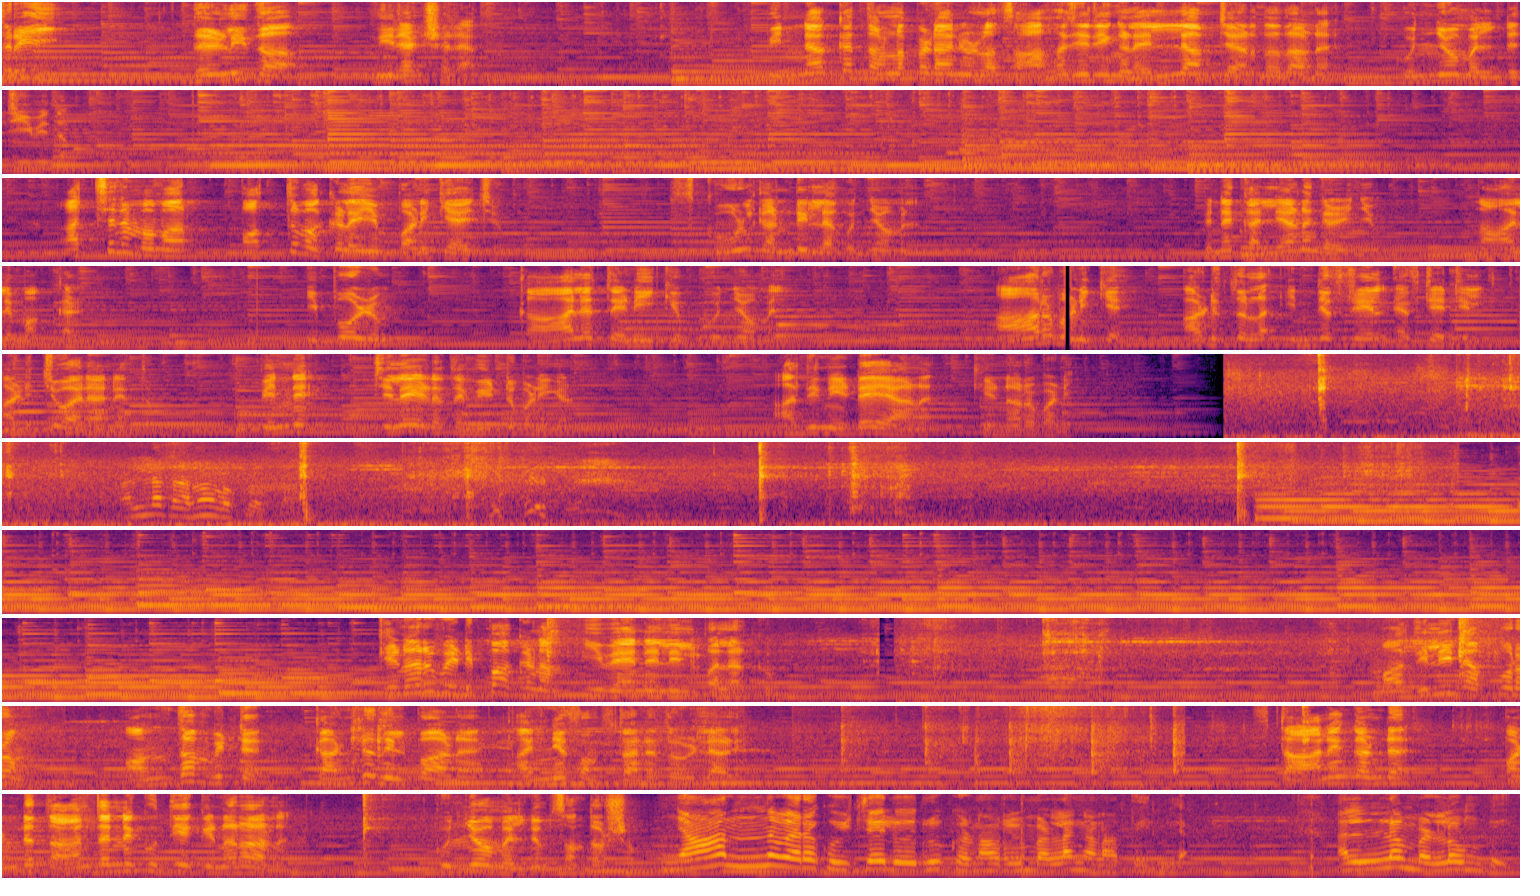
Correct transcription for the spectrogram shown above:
ലളിത നിരക്ഷര പിന്നാക്കം തള്ളപ്പെടാനുള്ള സാഹചര്യങ്ങളെല്ലാം ചേർന്നതാണ് കുഞ്ഞോമലിന്റെ ജീവിതം. അച്ഛനമ്മമാർ പത്ത് മക്കളെയും പണിക്ക് അയച്ചു. സ്കൂൾ കണ്ടില്ല കുഞ്ഞോമൽ. പിന്നെ കല്യാണം കഴിഞ്ഞു നാല് മക്കൾ. ഇപ്പോഴും കാലത്തെണീക്കും കുഞ്ഞോമൽ. ആറു മണിക്ക് അടുത്തുള്ള ഇൻഡസ്ട്രിയൽ എസ്റ്റേറ്റിൽ അടിച്ചു വരാനെത്തും. പിന്നെ ചിലയിടത്തെ വീട്ടുപണികൾ. അതിനിടെയാണ് കിണർ പണി. നല്ല കനമുള്ള കിണർ വെടിപ്പാക്കണം ഈ വേനലിൽ പലർക്കും. മതിലിനപ്പുറം അന്തം വിട്ട് കണ്ടു നിൽപ്പാണ് അന്യസംസ്ഥാന തൊഴിലാളി. സ്ഥാനം കണ്ട് പണ്ട് താൻ തന്നെ കുത്തിയ കിണറാണ് കുഞ്ഞോമലിനും സന്തോഷം. ഞാൻ ഇന്ന് വരെ കുഴിച്ചാൽ ഒരു കിണറിലും വെള്ളം കാണാത്തില്ല എല്ലാം വെള്ളമുണ്ട്.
